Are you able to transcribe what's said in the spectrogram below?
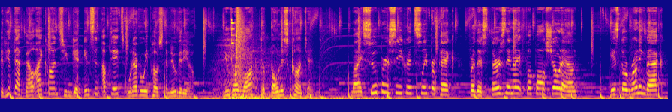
and hit that bell icon so you can get instant updates whenever we post a new video. You've unlocked the bonus content. My super secret sleeper pick for this Thursday night football showdown is the running back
